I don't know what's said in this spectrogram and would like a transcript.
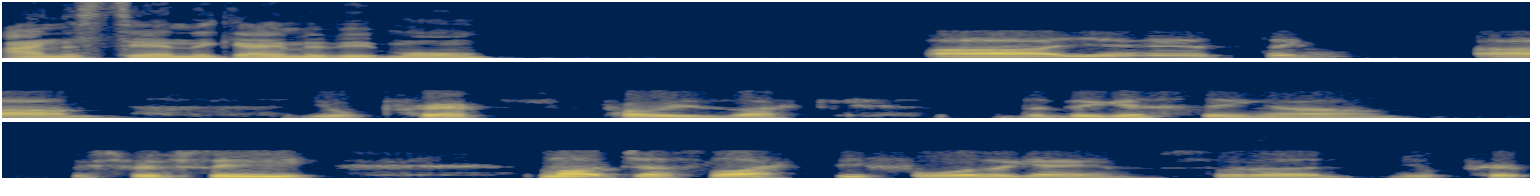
understand the game a bit more? Uh, yeah, I think um, your prep probably like the biggest thing. Um, especially not just like before the game, sort of your prep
